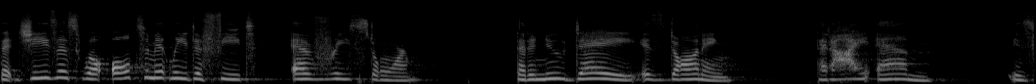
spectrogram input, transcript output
that Jesus will ultimately defeat every storm, that a new day is dawning, that I am is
